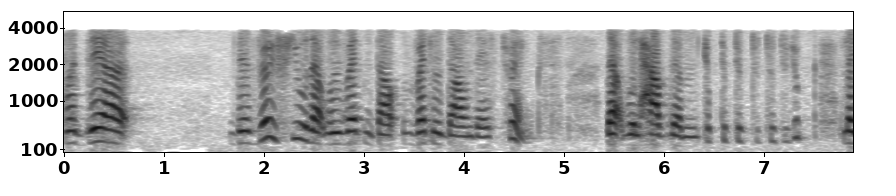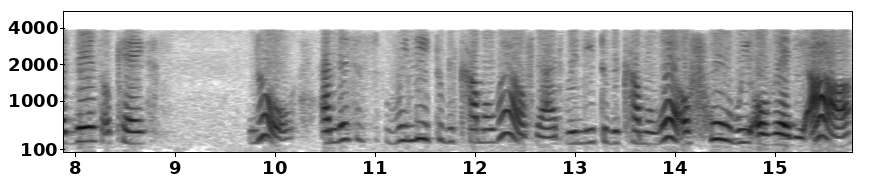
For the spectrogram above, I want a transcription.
But there, there's very few that will rattle down, rattle down their strengths. That will have them tuk, tuk, tuk, tuk, tuk, tuk, like this. Okay, no. And this is, we need to become aware of that. We need to become aware of who we already are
